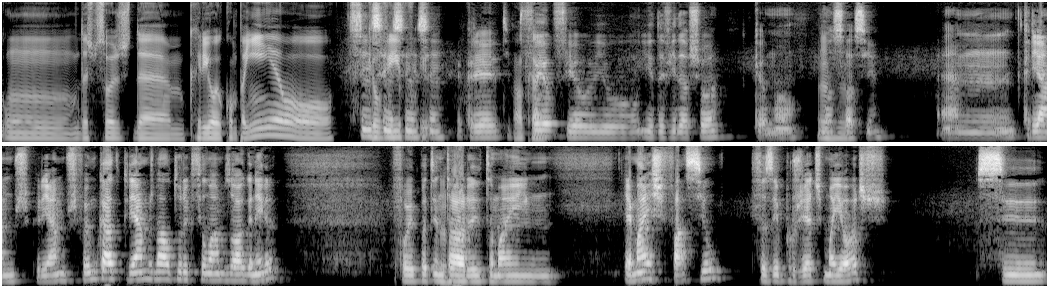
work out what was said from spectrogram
um das pessoas da, que criou a companhia ou... Sim, sim, sim, sim. Eu criei, tipo, Ok. fui eu, fui eu e o, e o David Ochoa, que é o meu, o meu Uhum. sócio. Um, criámos, criámos, foi um bocado, criámos na altura que filmámos o Água Negra. Foi para tentar Uhum. também. É mais fácil fazer projetos maiores se,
